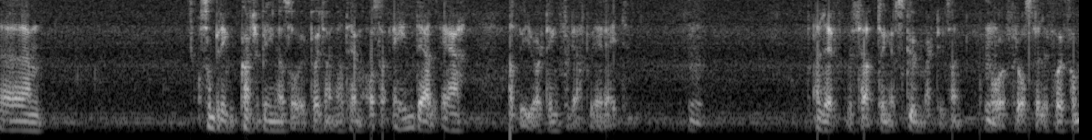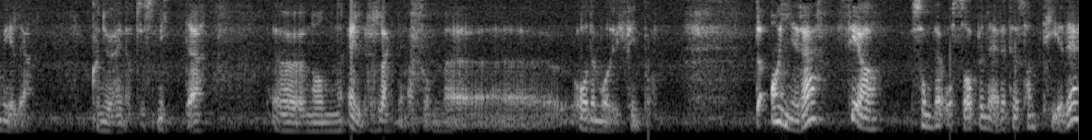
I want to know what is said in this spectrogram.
Eh, som bring, kanskje bringer oss over på et annet tema. Også En del er at vi gjør ting fordi at vi er redde. Mm. Eller vi sier at ting er skummelt liksom. For- oss eller for familie. kan jo hende at du smitter uh, noen eldre slektninger som uh, Og det må du ikke finne på. Det andre sida som det også appellerer til samtidig,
